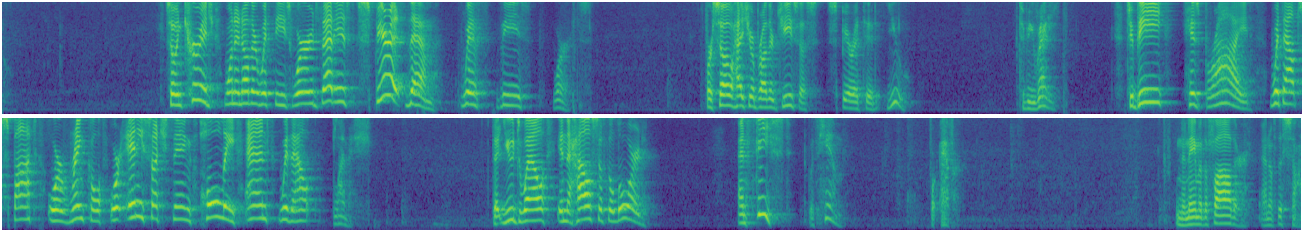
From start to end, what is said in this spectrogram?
So encourage one another with these words. That is, spirit them with these words. For so has your brother Jesus spirited you to be ready, to be his bride without spot or wrinkle or any such thing, holy and without blemish. That you dwell in the house of the Lord and feast with him forever. In the name of the Father, and of the Son,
